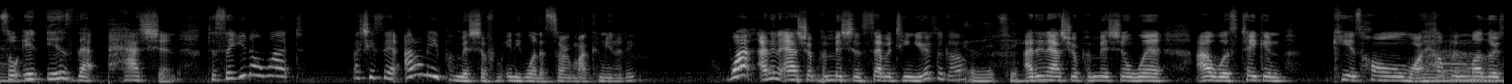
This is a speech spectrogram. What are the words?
So it is that passion to say, you know what? Like she said, I don't need permission from anyone to serve my community. Why? I didn't ask your permission 17 years ago. I didn't ask your permission when I was taking kids home or helping mothers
